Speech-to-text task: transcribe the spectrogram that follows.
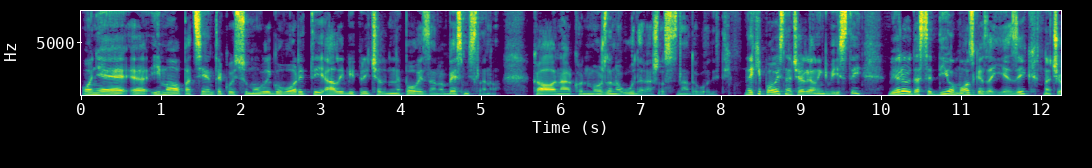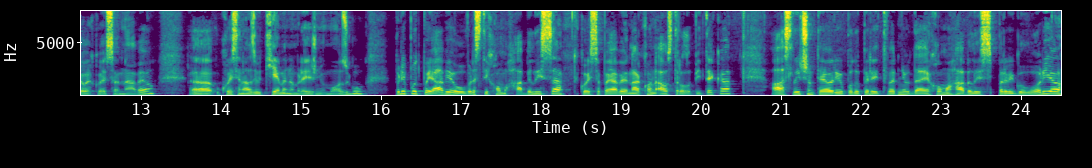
On je e, imao pacijente koji su mogli govoriti, ali bi pričali nepovezano, besmisleno, kao nakon moždanog udara što se zna dogoditi. Neki povisničari lingvisti vjeruju da se dio mozga za jezik, znači ove koje sam naveo, uh, koji se nalazi u tjemenom režnju mozgu, prvi put pojavio u vrsti Homo habilisa, koji se pojavio nakon Australopiteka, a sličnu teoriju podupire i tvrdnju da je Homo habilis prvi govorio,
